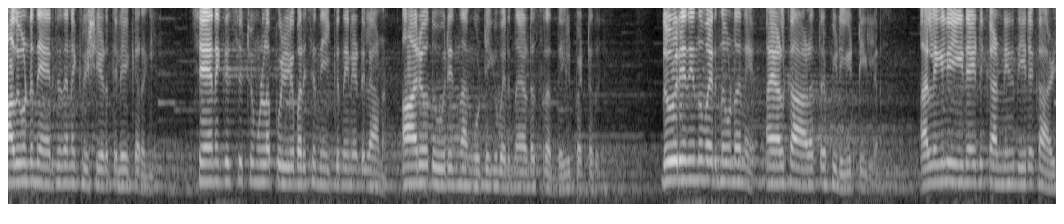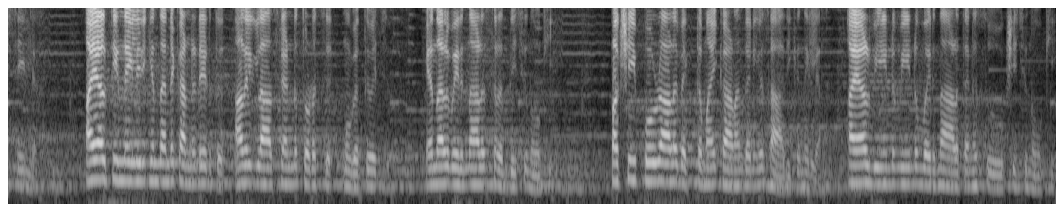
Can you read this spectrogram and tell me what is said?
അതുകൊണ്ട് നേരത്തെ തന്നെ കൃഷിയിടത്തിലേക്ക് ഇറങ്ങി. ചേനയ്ക്ക് ചുറ്റുമുള്ള പുല്ല് പറിച്ച് നീക്കുന്നതിനിടയിലാണ് ആരോ ദൂരെ നിന്ന് അങ്ങോട്ടേക്ക് വരുന്ന അയാളുടെ ശ്രദ്ധയിൽപ്പെട്ടത്. ദൂരെ നിന്ന് വരുന്നതുകൊണ്ട് തന്നെ അയാൾക്ക് ആളത്ര പിടികിട്ടിയില്ല. അല്ലെങ്കിൽ ഈടായിട്ട് കണ്ണിന് തീരെ കാഴ്ചയില്ല. അയാൾ തിണ്ണയിലിരിക്കുന്ന തന്റെ കണ്ണട എടുത്ത് അതിൽ ഗ്ലാസ് രണ്ട് തുടച്ച് മുഖത്ത് വെച്ചു. എന്നാൽ വരുന്ന ആളെ ശ്രദ്ധിച്ച് നോക്കി. പക്ഷെ ഇപ്പോഴും ആളെ വ്യക്തമായി കാണാൻ തനിക്ക് സാധിക്കുന്നില്ല. അയാൾ വീണ്ടും വീണ്ടും വരുന്ന ആളെ തന്നെ സൂക്ഷിച്ച് നോക്കി.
